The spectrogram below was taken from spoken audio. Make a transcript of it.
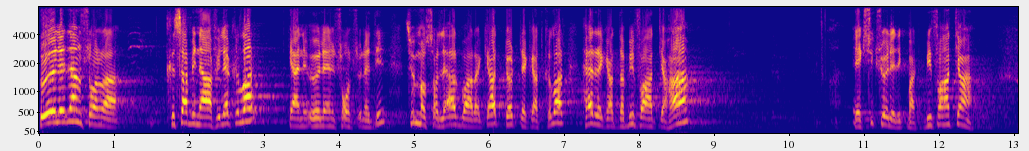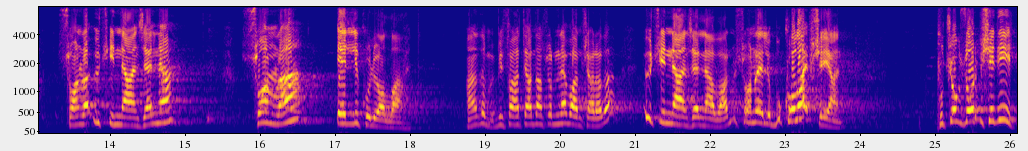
Öğleden sonra kısa bir nafile kılar. Yani öğlenin son sünneti. Sümme salli erba rekat, dört rekat kılar. Her rekatta bir Fatiha. Eksik söyledik bak. Bir Fatiha. Sonra üç inna enzelna. Sonra elli kulü Allah'a. Anladın mı? Bir Fatiha'dan sonra ne varmış arada? Üç inna enzelna varmış. Sonra elli. Bu kolay bir şey yani. Bu çok zor bir şey değil.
